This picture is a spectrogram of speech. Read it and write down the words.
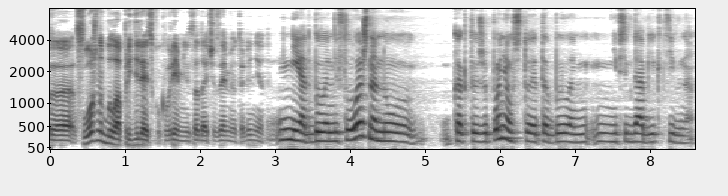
э, сложно было определять, сколько времени задача займет или нет? Нет, было не сложно, но как ты уже понял, что это было не всегда объективно.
